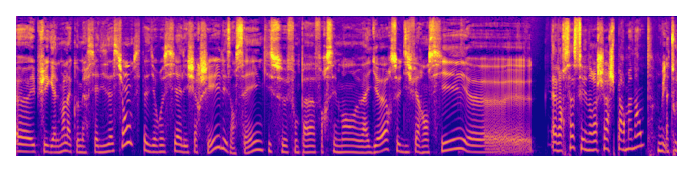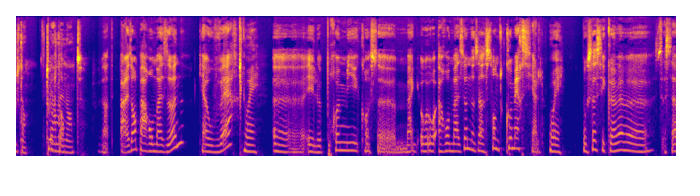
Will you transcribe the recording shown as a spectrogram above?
euh, et puis également la commercialisation, c'est-à-dire aussi aller chercher les enseignes qui se font pas forcément ailleurs, se différencier euh, Alors ça, c'est une recherche permanente? Oui, tout le temps. Tout permanente. Le temps. Par exemple, Aromazone, qui a ouvert, oui. euh, est le premier Aromazone dans un centre commercial. Oui. Donc ça, c'est quand même, euh, ça, ça,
